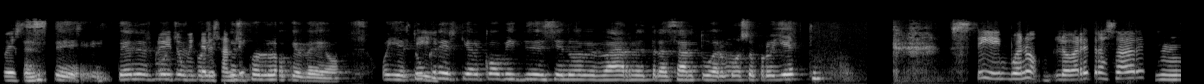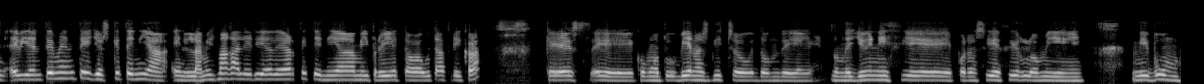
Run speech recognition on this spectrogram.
pues. Sí, tienes mucho interesante. por lo que veo. Oye, ¿tú crees que el COVID-19 va a retrasar tu hermoso proyecto? Sí, bueno, lo va a retrasar. Mm, evidentemente, yo es que tenía en la misma galería de arte tenía mi proyecto About África, que es, eh, como tú bien has dicho, donde, donde yo inicié, por así decirlo, mi, mi boom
